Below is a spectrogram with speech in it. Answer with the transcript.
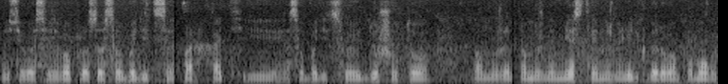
Но если у вас есть вопрос освободиться, порхать и освободить свою душу, то вам нужно, вам нужно место и нужны люди, которые вам помогут.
